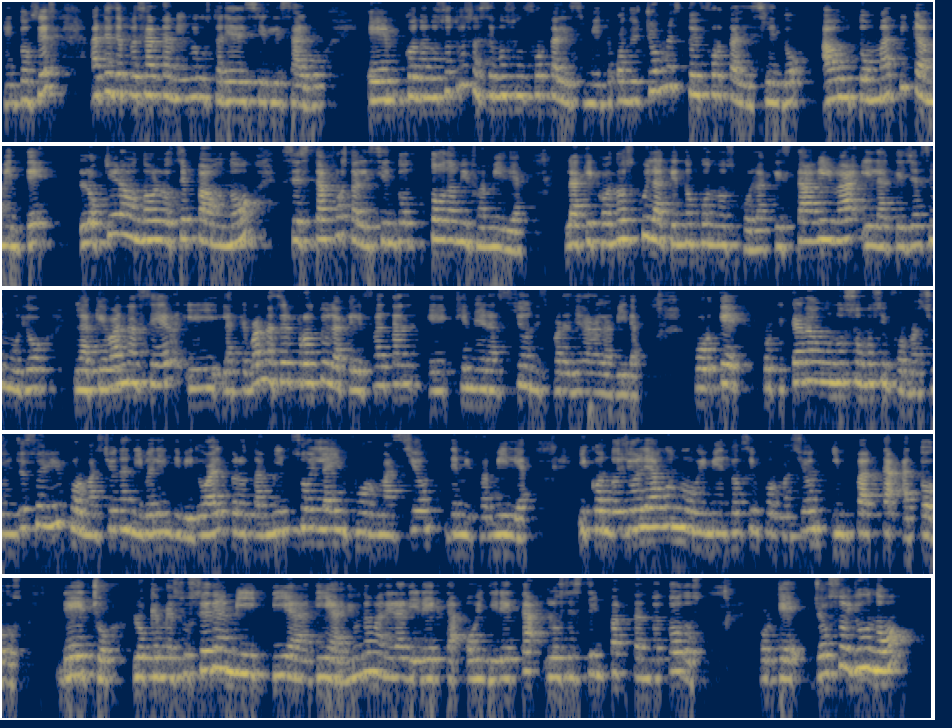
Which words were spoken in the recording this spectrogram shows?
Entonces, antes de empezar, también me gustaría decirles algo. Em, cuando nosotros hacemos un fortalecimiento, cuando yo me estoy fortaleciendo, automáticamente, lo quiera o no, lo sepa o no, se está fortaleciendo toda mi familia la que conozco y la que no conozco, la que está viva y la que ya se murió, la que van a ser y la que van a ser pronto y la que le faltan eh, generaciones para llegar a la vida. ¿Por qué? Porque cada uno somos información. Yo soy información a nivel individual, pero también soy la información de mi familia. Y cuando yo le hago un movimiento a esa información, impacta a todos. De hecho, lo que me sucede a mí día a día, de una manera directa o indirecta, los está impactando a todos porque yo soy uno,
